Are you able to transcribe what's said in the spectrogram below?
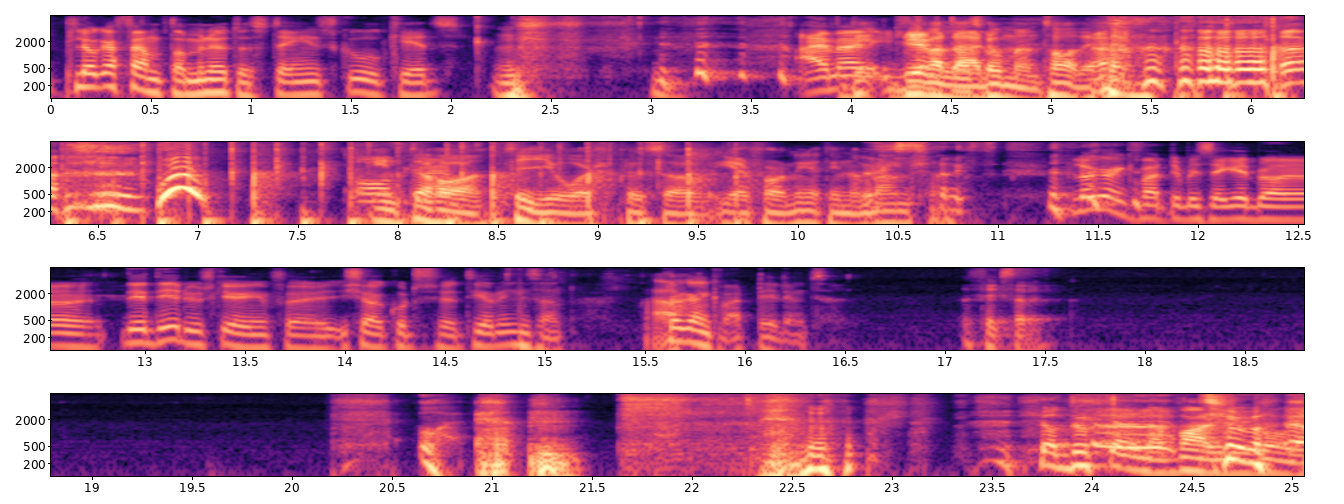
plugga 15 minuter, stay in school kids. Nej men, Det, det grymt var alltså. lärdomen, ta det. inte ha tio års plus av erfarenhet inom branschen. Exakt. Plugga en kvart, det blir säkert bra. Det är det du ska göra inför körkortsteorin sen. Plugga en kvart, det är lugnt. Jag fixar det. Oh, Jag duckar den där varje gång. det,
